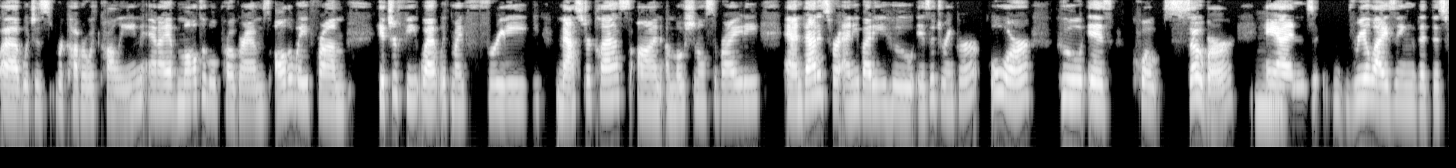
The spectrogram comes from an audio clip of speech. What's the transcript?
uh, which is Recover with Colleen, and I have multiple programs all the way from get your feet wet with my free masterclass on emotional sobriety. And that is for anybody who is a drinker or who is quote sober mm. and realizing that this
